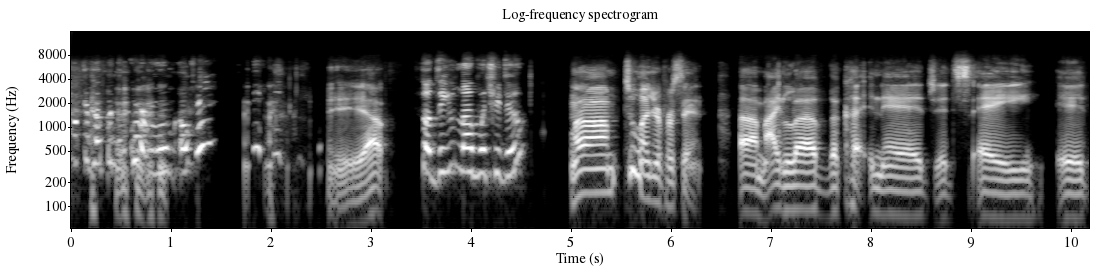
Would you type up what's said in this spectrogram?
walking up in the courtroom. Okay. yep. So, do you love what you do? Um, two hundred percent. Um, I love the cutting edge. It's a it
